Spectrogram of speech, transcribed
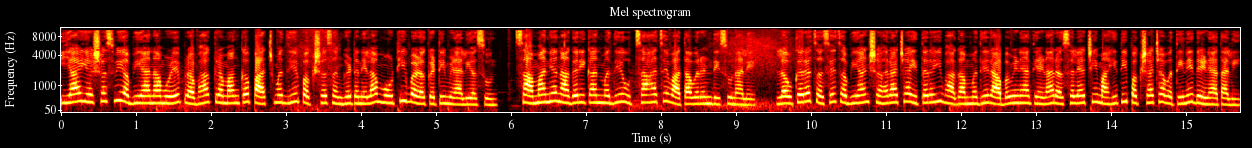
या यशस्वी अभियानामुळे प्रभाग क्रमांक पाच मध्ये पक्ष संघटनेला मोठी बळकटी मिळाली असून सामान्य नागरिकांमध्ये उत्साहाचे वातावरण दिसून आले. लवकरच असेच अभियान शहराच्या इतरही भागांमध्ये राबविण्यात येणार असल्याची माहिती पक्षाच्या वतीने देण्यात आली.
